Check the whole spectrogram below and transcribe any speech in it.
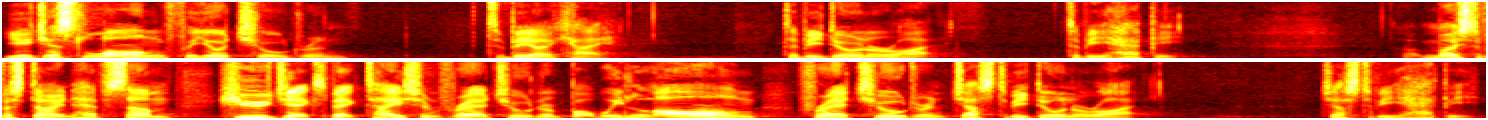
You just long for your children to be okay, to be doing all right, to be happy. Most of us don't have some huge expectation for our children, but we long for our children just to be doing all right, just to be happy.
